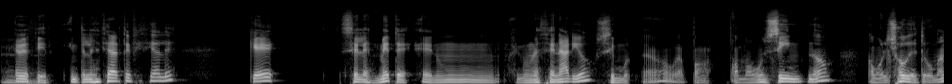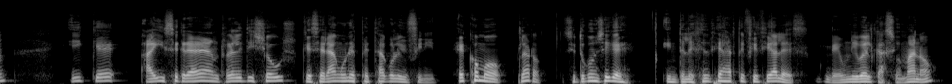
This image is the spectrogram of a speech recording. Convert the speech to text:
Es decir, inteligencias artificiales que se les mete en un, en un escenario, como un sim, ¿no? Como el show de Truman, y que ahí se crearán reality shows que serán un espectáculo infinito. Es como, claro, si tú consigues inteligencias artificiales de un nivel casi humano,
